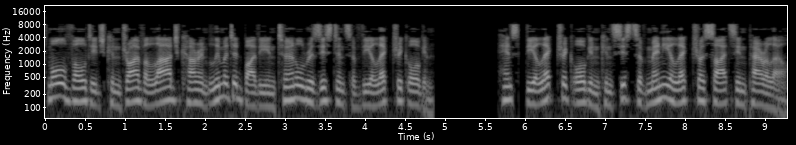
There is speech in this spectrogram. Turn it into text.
small voltage can drive a large current limited by the internal resistance of the electric organ. Hence, the electric organ consists of many electrocytes in parallel.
